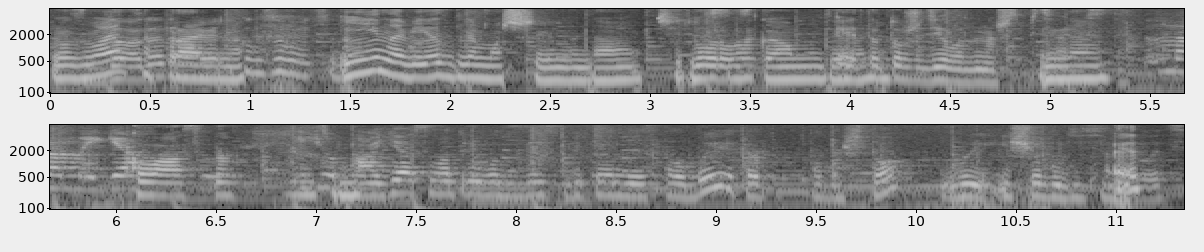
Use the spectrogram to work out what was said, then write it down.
называется правильно, как называется, да. и навес для машины, да, делали. Это тоже делали наши специалисты. Мама, я Классно. А я смотрю, вот здесь бетонные столбы. Это под что вы еще будете делать? Это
